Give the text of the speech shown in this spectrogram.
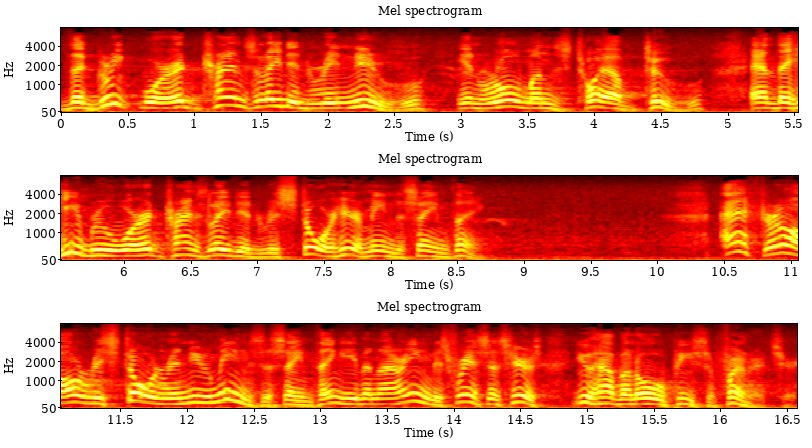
The Greek word translated renew in Romans 12 2 and the Hebrew word translated restore here mean the same thing. After all, restore and renew means the same thing, even in our English. For instance, here's you have an old piece of furniture.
